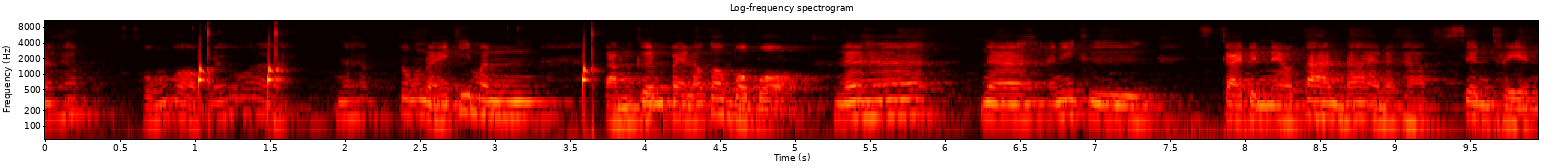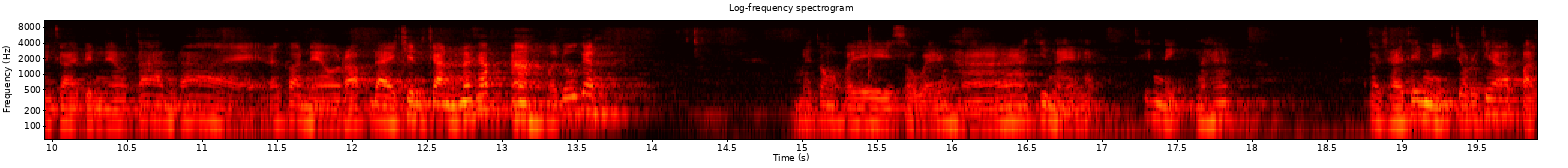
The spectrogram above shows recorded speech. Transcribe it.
นะครับ ผมบอกแล้วว่านะครับ ตรงไหนที่มันต่ำเกินไปแล้วก็บอกๆนะฮะนะอันนี้คือกลายเป็นแนวต้านได้นะครับ เส้นเทรนกลายเป็นแนวต้านได้ แล้วก็แนวรับได้เช่นกันนะครับอะมาดูกัน ไม่ต้องไปแสวงหาที่ไหนละเทคนิคนะฮะก็ใช้เทคนิคจระเข้อาปาก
